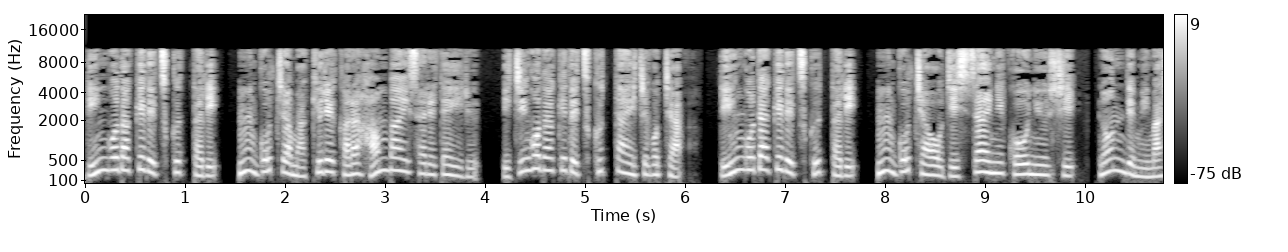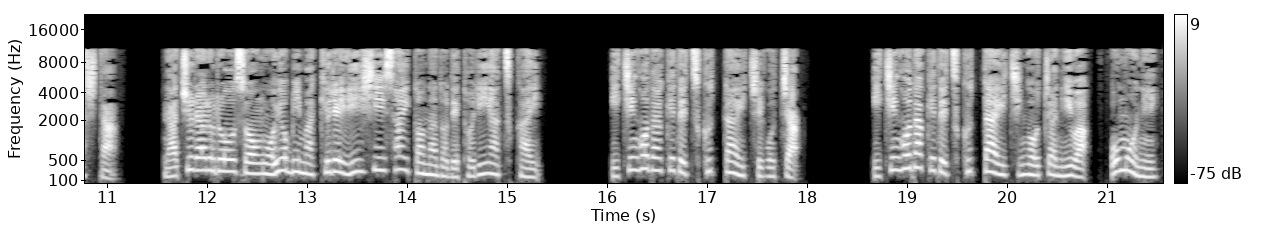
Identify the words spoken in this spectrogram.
りんごだけで作ったり、うんご茶マキュレから販売されている、いちごだけで作ったいちご茶、りんごだけで作ったり、うんご茶を実際に購入し、飲んでみました。ナチュラルローソン及びマキュレ EC サイトなどで取り扱い。いちごだけで作ったいちご茶。いちごだけで作ったいちご茶には、主に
